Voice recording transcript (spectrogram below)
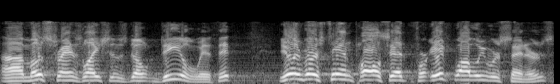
uh, most translations don't deal with it. You know, in verse 10, Paul said, For if while we were sinners,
